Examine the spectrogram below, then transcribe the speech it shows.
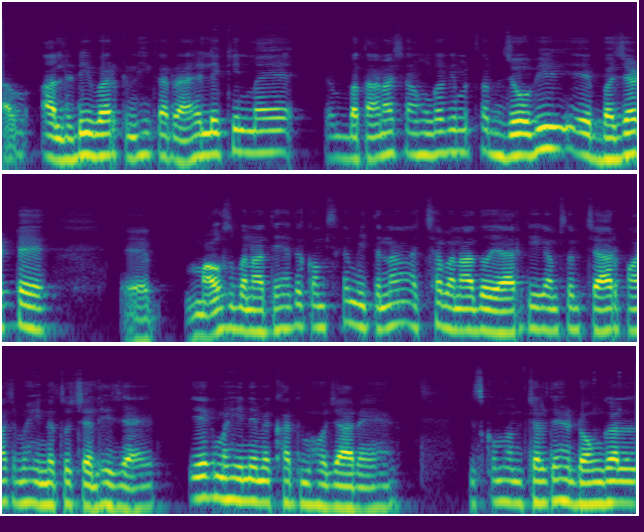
अब ऑलरेडी वर्क नहीं कर रहा है, लेकिन मैं बताना चाहूँगा कि मतलब जो भी बजट माउस बनाते हैं तो कम से कम इतना अच्छा बना दो यार कि कम से कम चार पाँच महीने तो चल ही जाए। एक महीने में ख़त्म हो जा रहे हैं। इसको हम चलते हैं डोंगल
